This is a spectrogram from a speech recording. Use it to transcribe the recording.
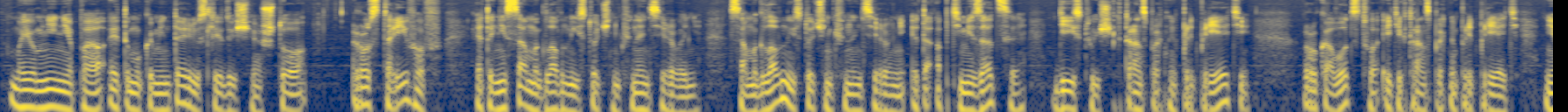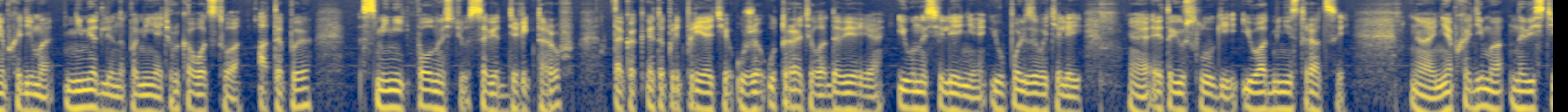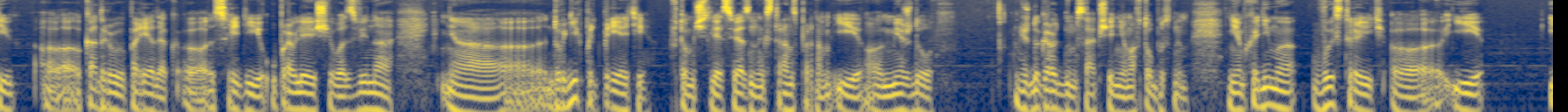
Мое мнение по этому комментарию следующее, что рост тарифов – это не самый главный источник финансирования. Самый главный источник финансирования – это оптимизация действующих транспортных предприятий, руководство этих транспортных предприятий. Необходимо немедленно поменять руководство АТП, сменить полностью совет директоров, так как это предприятие уже утратило доверие и у населения, и у пользователей э, этой услуги, и у администрации. Э, необходимо навести э, кадровый порядок среди управляющего звена других предприятий, в том числе связанных с транспортом и между междугородным сообщением автобусным, необходимо выстроить и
